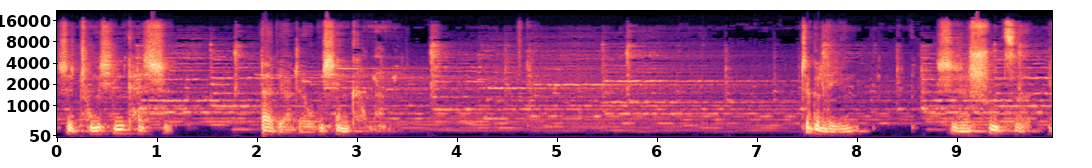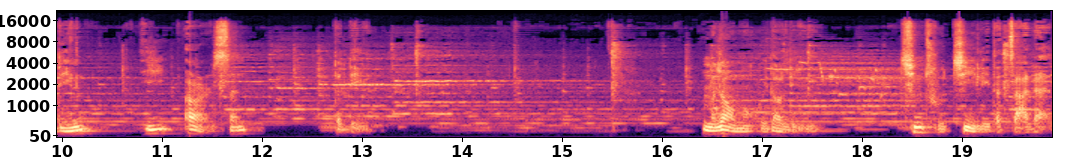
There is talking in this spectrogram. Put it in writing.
是重新开始，代表着无限可能。这个零是数字零、一、二、三的零。那么，让我们回到零，清除记忆里的杂染，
